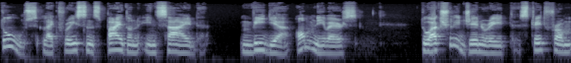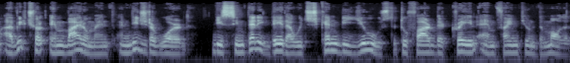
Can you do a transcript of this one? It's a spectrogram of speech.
tools like for instance Python inside NVIDIA Omniverse to actually generate straight from a virtual environment and digital world this synthetic data which can be used to further train and fine-tune the model.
